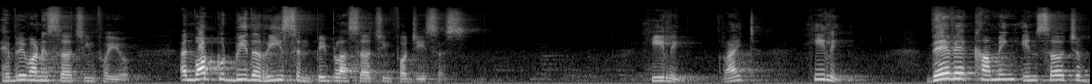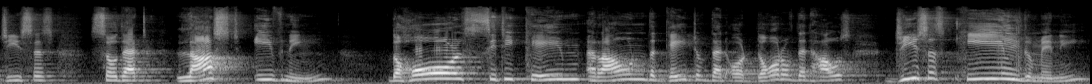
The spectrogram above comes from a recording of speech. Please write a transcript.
Everyone is searching for you. And what could be the reason people are searching for Jesus? Healing, right? Healing. They were coming in search of Jesus so that last evening the whole city came around the gate of that or door of that house. Jesus healed many.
